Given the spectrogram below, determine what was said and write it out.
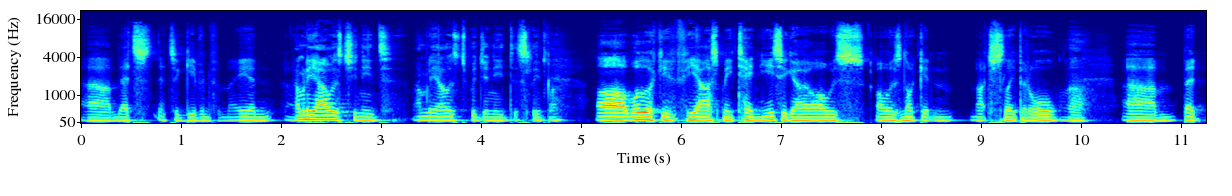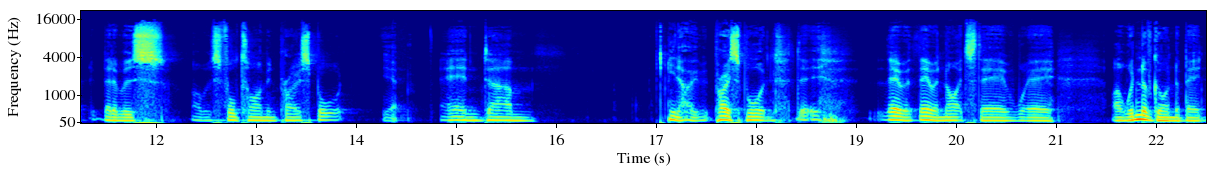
Um, that's that's a given for me. And How many hours do you need? How many hours would you need to sleep on? uh, well, look, if he asked me ten years ago, I was I was not getting much sleep at all. Wow. Um, but but it was I was full time in pro sport, Yeah. and um, you know, pro sport. There, there were there were nights there where I wouldn't have gone to bed.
